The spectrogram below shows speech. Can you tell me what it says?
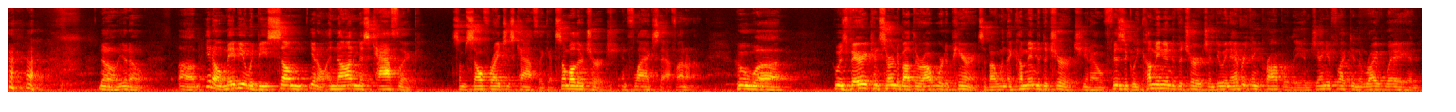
no, you know, um, you know, maybe it would be some, you know, anonymous Catholic, some self-righteous Catholic at some other church in Flagstaff, I don't know, who, uh, who is very concerned about their outward appearance, about when they come into the church, you know, physically coming into the church and doing everything properly and genuflecting the right way and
